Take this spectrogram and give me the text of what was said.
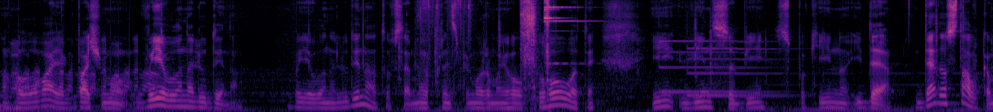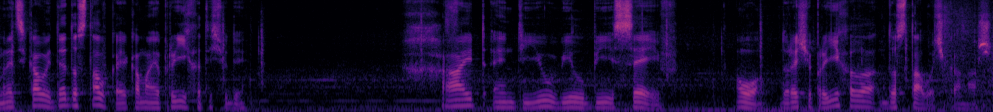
Голова, як бачимо, виявлена людина. Виявлена людина, то все, ми, в принципі, можемо його обслуговувати. І він собі спокійно іде. Де доставка? Мене цікавить, де доставка, яка має приїхати сюди. Hide and you will be safe. О, до речі, приїхала доставочка наша.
